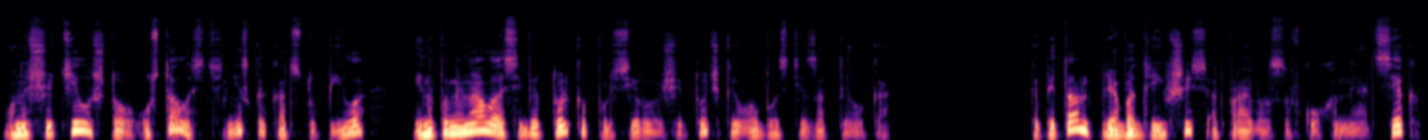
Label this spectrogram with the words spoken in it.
он ощутил, что усталость несколько отступила и напоминала о себе только пульсирующей точкой в области затылка. Капитан, приободрившись, отправился в кухонный отсек,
